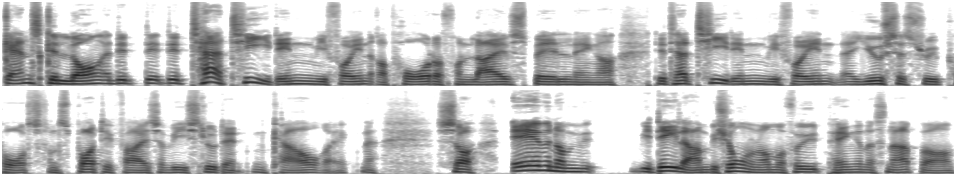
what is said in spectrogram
ganska långt, det, det, det tar tid innan vi får in rapporter från livespelningar, det tar tid innan vi får in øh, usage reports från Spotify så vi i slutändan kan avräkna. Så även om vi, vi delar ambitionen om att få ut pengarna snabbare,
